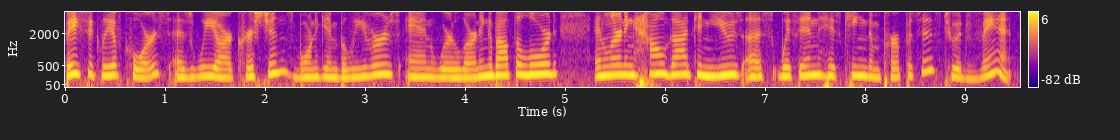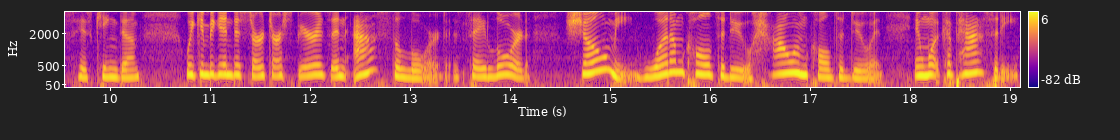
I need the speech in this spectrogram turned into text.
basically, of course, as we are Christians, born again believers, and we're learning about the Lord and learning how God can use us within His kingdom purposes to advance His kingdom, we can begin to search our spirits and ask the Lord, say, Lord, show me what I'm called to do, how I'm called to do it, in what capacity.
